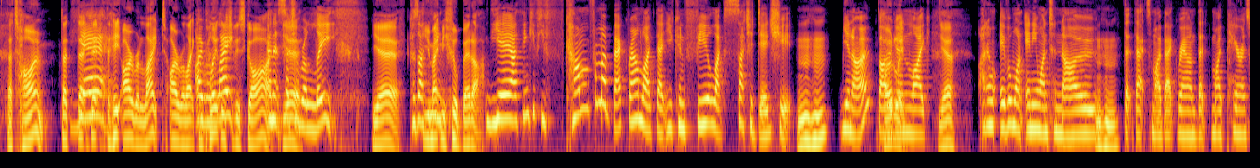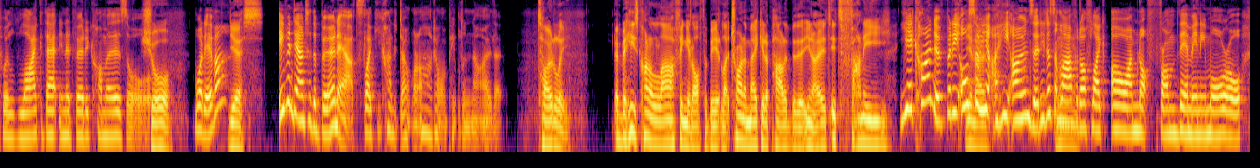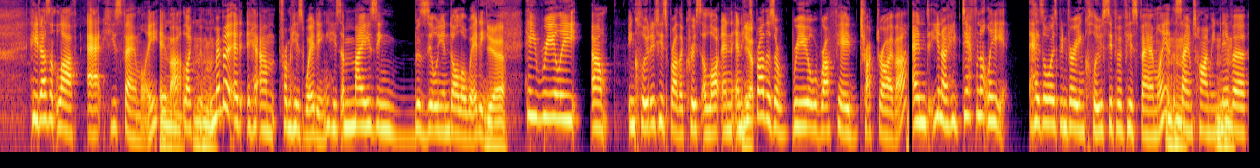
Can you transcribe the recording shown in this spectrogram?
That's home. That, that, Yeah. that- he, I relate. I relate I completely relate, to this guy. and it's such Yeah. a relief. Yeah. 'Cause I you make me feel better. Yeah, I think if you've come from a background like that, you can feel like such a dead shit. Mm-hmm. You know, bogan. Totally. Like Yeah. I don't ever want anyone to know Mm-hmm. that that's my background. That my parents were like that in inverted commas or Sure. whatever. Yes. Even down to the burnouts. Like you kind of don't want. Oh, I don't want people to know that. Totally. But he's kind of laughing it off a bit, like trying to make it a part of the, you know, it's it's funny. Yeah, kind of. But he also know. Mm. he, he owns it. He doesn't laugh it off like, oh, I'm not from them anymore, or He doesn't laugh at his family ever. Mm, like mm-hmm. remember at, um, from his wedding, his amazing bazillion dollar wedding. Yeah. he really um, included his brother Chris a lot, and and his Yep. brother's a real rough head truck driver, and you know he definitely has always been very inclusive of his family. Mm-hmm. At the same time, he never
